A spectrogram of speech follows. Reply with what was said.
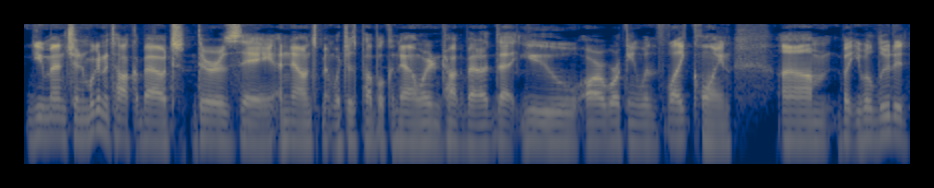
you mentioned we're going to talk about there's a announcement which is public now. We're going to talk about it that you are working with Litecoin. Um, but you alluded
